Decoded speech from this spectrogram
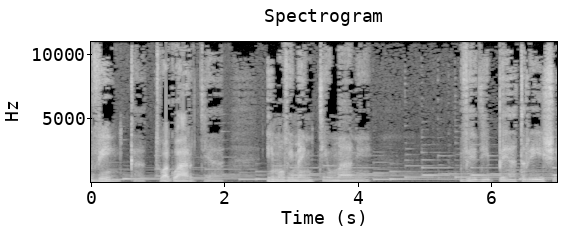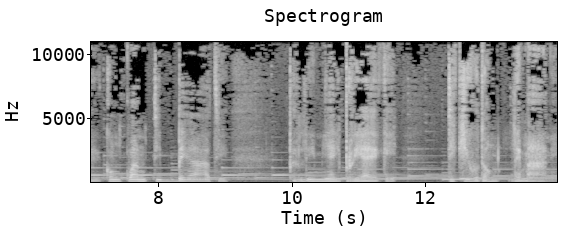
Vinca tua guardia i movimenti umani. Vedi Beatrice con quanti beati per li miei prieghi ti chiudon le mani.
